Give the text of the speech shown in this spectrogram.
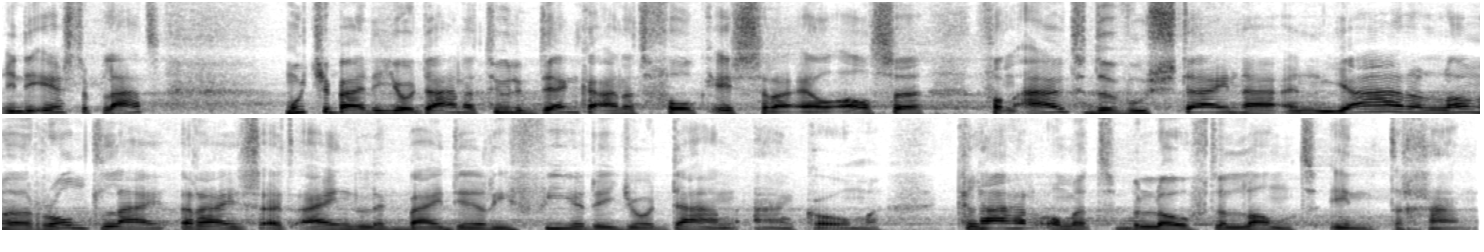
In de eerste plaats moet je bij de Jordaan natuurlijk denken aan het volk Israël. Als ze vanuit de woestijn na een jarenlange rondreis uiteindelijk bij de rivier de Jordaan aankomen. Klaar om het beloofde land in te gaan.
